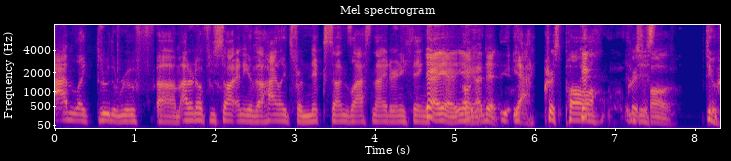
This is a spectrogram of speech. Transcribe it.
I'm like through the roof. Um, I don't know if you saw any of the highlights from Knicks Suns last night or anything. yeah, yeah, yeah. Oh, I did. Yeah, Chris Paul. Chris just, Paul. dude.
